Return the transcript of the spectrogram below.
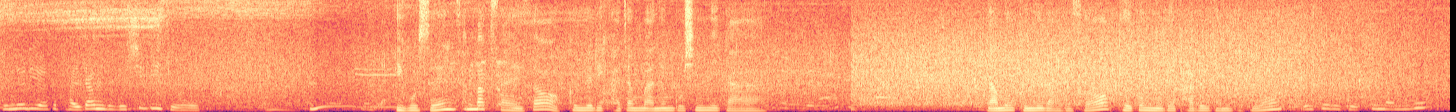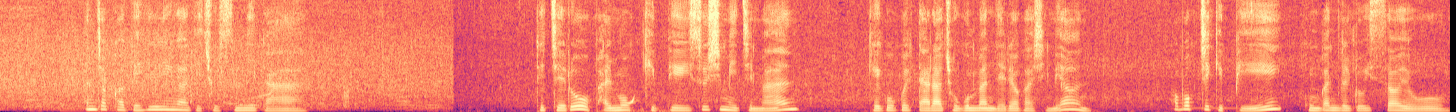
그늘이어서 발 담그고 쉬기 좋은. 이곳은 삼막사에서 그늘이 가장 많은 곳입니다. 나무 그늘 아래서 계곡물에 발을 담그고. 한적하게 힐링하기 좋습니다. 대체로 발목 깊이 수심이지만 계곡을 따라 조금만 내려가시면 허벅지 깊이 공간들도 있어요.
